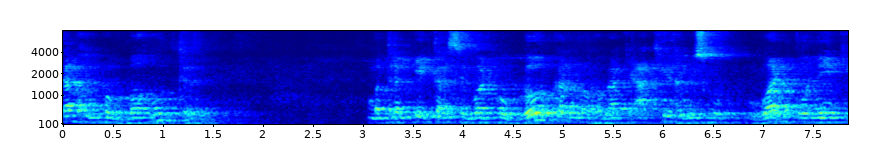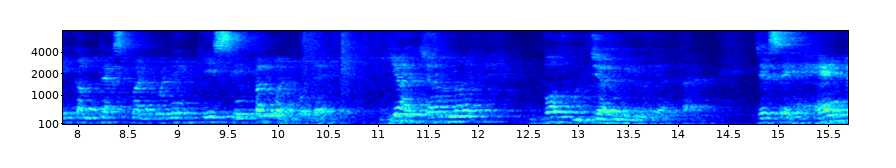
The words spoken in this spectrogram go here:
तब हमको बहुत मतलब एक तरह से वर्ड को गौर करना होगा कि आखिर हम इसको वर्ड बोले कि कम्प्लेक्स वर्ड बोले कि सिंपल वर्ड बोले, यह जानना बहुत ज़रूरी हो जाता है। जैसे हैंड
